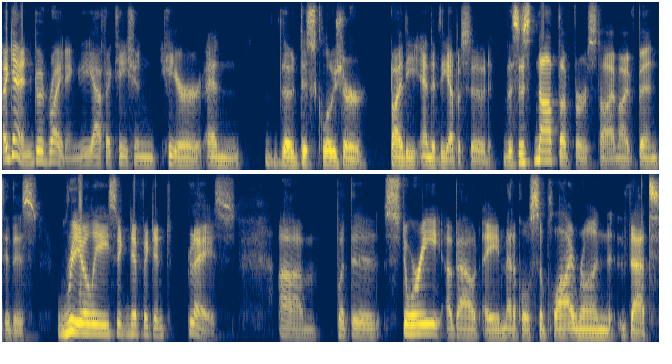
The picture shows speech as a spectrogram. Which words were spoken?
again, good writing. The affectation here and the disclosure by the end of the episode. This is not the first time I've been to this really significant place. Um, but the story about a medical supply run that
